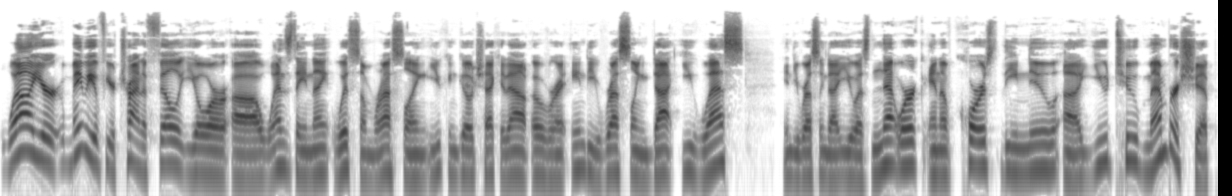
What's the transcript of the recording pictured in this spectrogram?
while you're maybe if you're trying to fill your uh, Wednesday night with some wrestling, you can go check it out over at indiewrestling.us, indiewrestling.us network, and of course the new uh, YouTube membership.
